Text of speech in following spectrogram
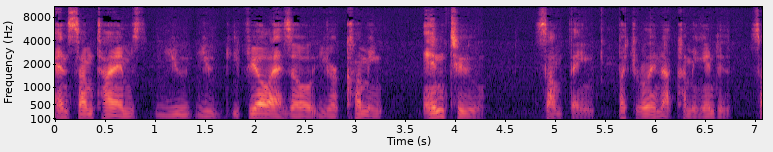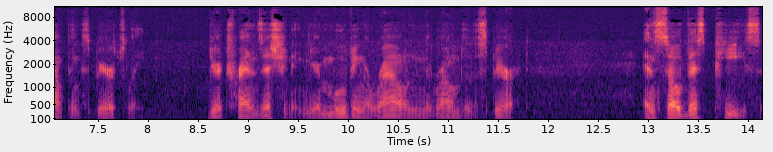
And sometimes you, you feel as though you're coming into something, but you're really not coming into something spiritually. You're transitioning, you're moving around in the realms of the spirit. And so, this peace,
